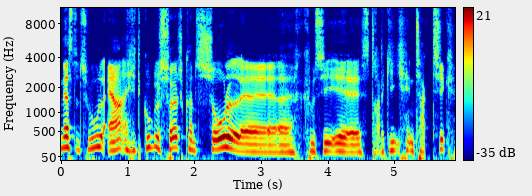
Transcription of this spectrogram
Næste tool er et Google Search Console øh, kan man sige, øh, strategi, en taktik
